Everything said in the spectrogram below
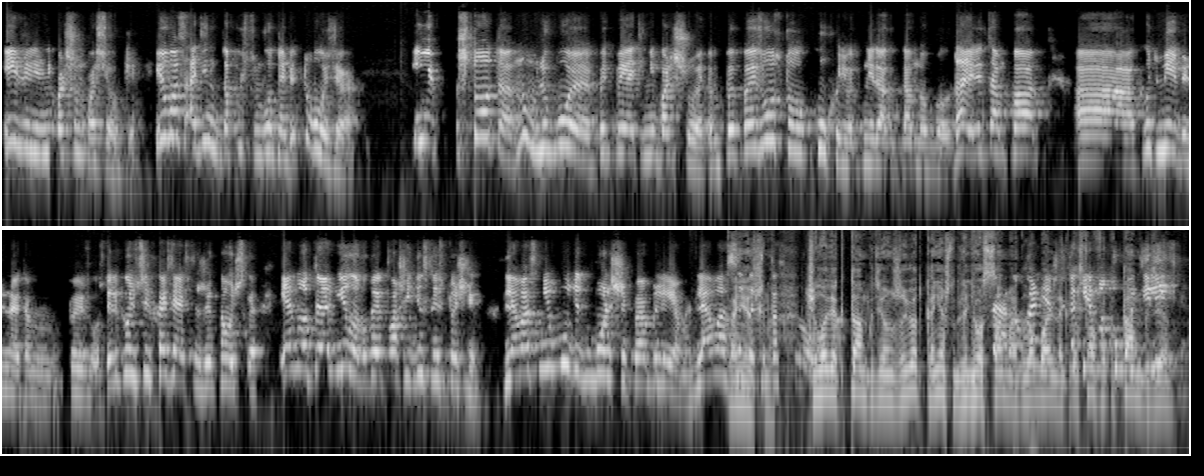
или в небольшом поселке, и у вас один, допустим, водный объект, ну, озеро, и что-то, ну, любое предприятие небольшое, там, по производству кухни, вот не так давно было, да, или там по а, какое-то мебельное там производство, или какое-нибудь сельскохозяйственное, животноводческое, и оно отравило вот этот ваш единственный источник. Для вас не будет больше проблемы. Для вас конечно. это катастрофа. Человек там, где он живет, конечно, для него да, самая ну, глобальная конечно, катастрофа. это там, поделить, где...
